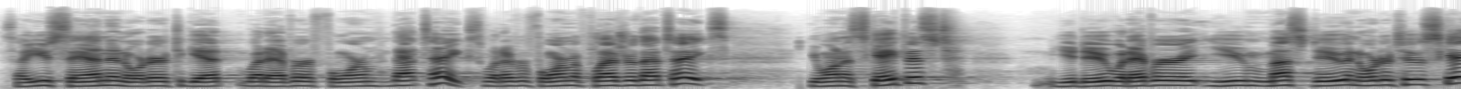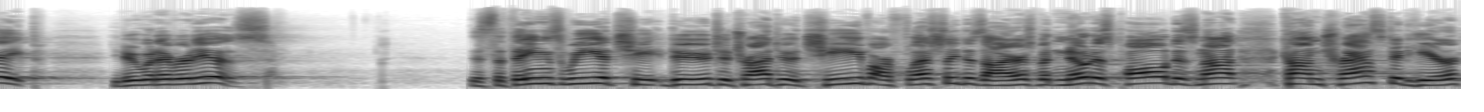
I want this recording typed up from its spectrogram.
So you sin in order to get whatever form that takes, whatever form of pleasure that takes. You want escapist? You do whatever you must do in order to escape. You do whatever it is. It's the things we achieve, do to try to achieve our fleshly desires, but notice Paul does not contrast it here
